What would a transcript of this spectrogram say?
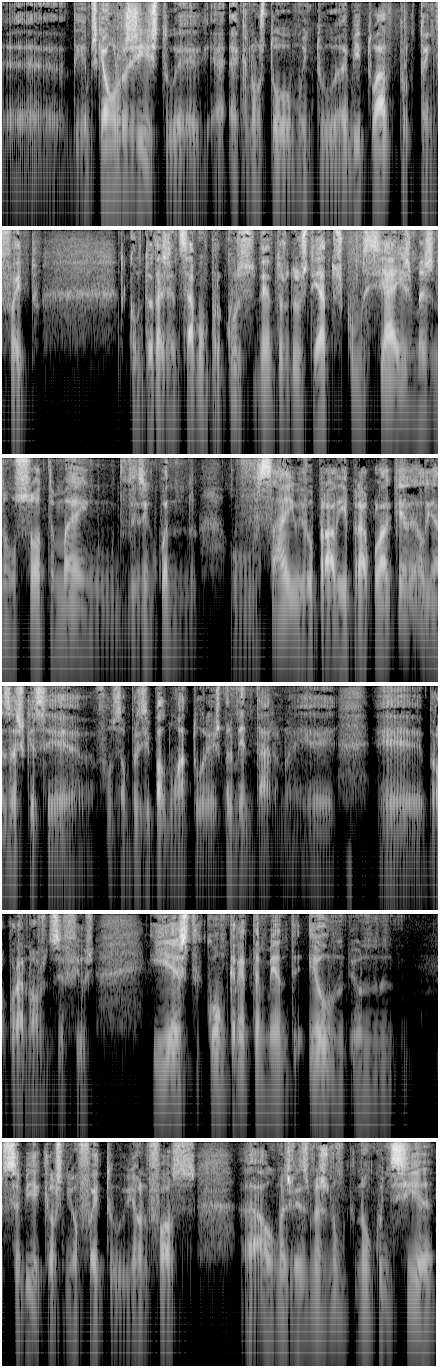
eh, digamos que é um registro a que não estou muito habituado, porque tenho feito, como toda a gente sabe, um percurso dentro dos teatros comerciais, mas não só também, de vez em quando saio e vou para ali e para lá, que aliás acho que essa é a função principal de um ator, é experimentar, é? é, é procurar novos desafios. E este, concretamente, eu, eu sabia que eles tinham feito Ion Foss uh, algumas vezes, mas não, não conhecia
